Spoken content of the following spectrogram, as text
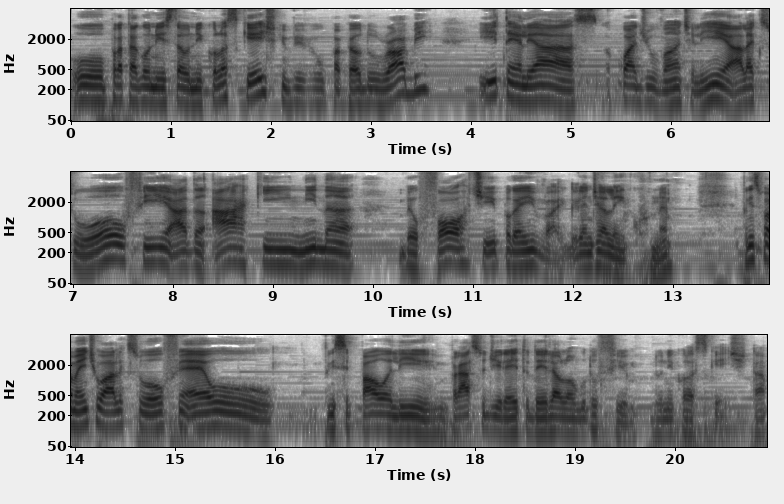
O protagonista é o Nicolas Cage, que vive o papel do Robbie, e tem ali a coadjuvante ali, Alex Wolff, Adam Arkin, Nina Belfort e por aí vai, grande elenco, né? Principalmente o Alex Wolff é o principal ali, braço direito dele ao longo do filme, do Nicolas Cage, tá?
